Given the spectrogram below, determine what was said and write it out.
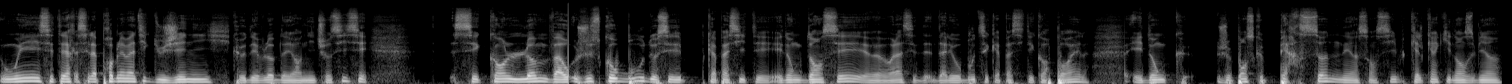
oui, c'est la problématique du génie que développe d'ailleurs Nietzsche aussi. C'est quand l'homme va au- jusqu'au bout de ses capacités. Et donc danser, euh, voilà, c'est d'aller au bout de ses capacités corporelles. Et donc, je pense que personne n'est insensible. Quelqu'un qui danse bien,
